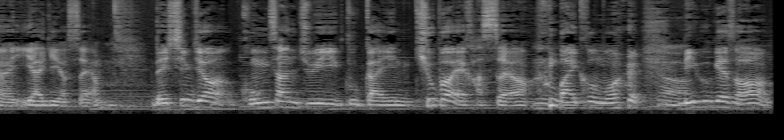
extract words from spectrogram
어, 이야기였어요. 근데 심지어 공산주의 국가인 큐바에 갔어요. 마이클 모어 어. 미국에서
